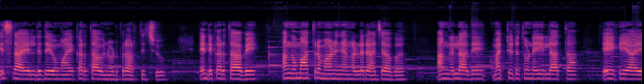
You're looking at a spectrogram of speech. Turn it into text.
ഇസ്രായേലിന്റെ ദൈവമായ കർത്താവിനോട് പ്രാർത്ഥിച്ചു. എന്റെ കർത്താവെ അങ്ങ് മാത്രമാണ് ഞങ്ങളുടെ രാജാവ്. അങ്ങല്ലാതെ മറ്റൊരു തുണയില്ലാത്ത ഏകയായ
